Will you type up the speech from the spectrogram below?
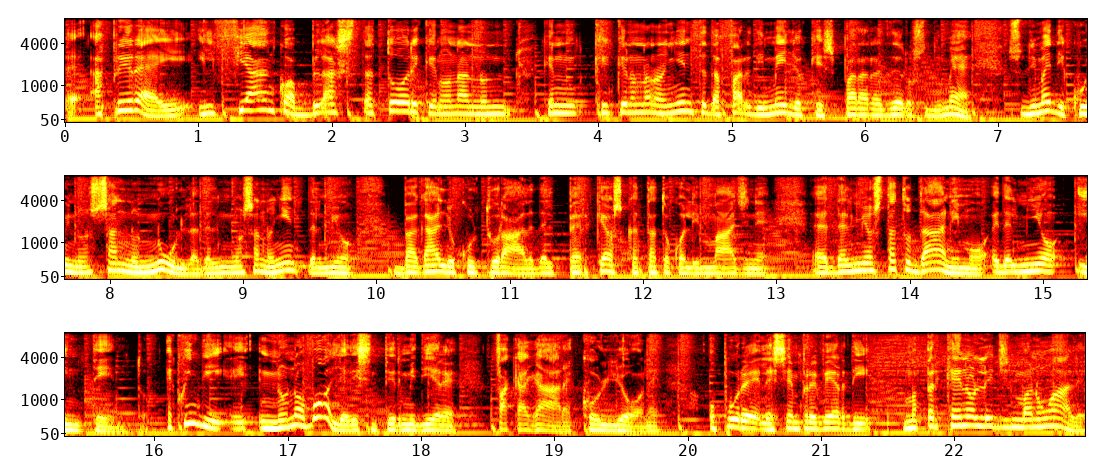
eh, aprirei il fianco a blastatori che non, hanno, che, che, che non, hanno, niente da fare di meglio che sparare a zero su di me, su di me di cui non sanno nulla, del, non sanno niente del mio bagaglio culturale, del perché ho scattato quell'immagine, eh, del mio stato d'animo e del mio intento. E quindi eh, non ho voglia di sentirmi dire fa cagare, coglione. Oppure le sempreverdi, ma perché non leggi il manuale?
